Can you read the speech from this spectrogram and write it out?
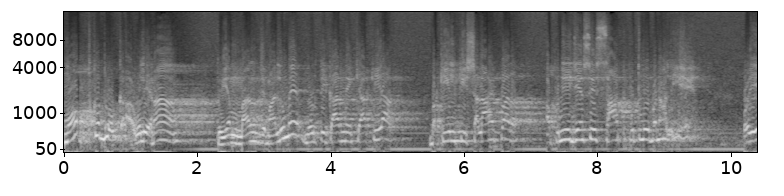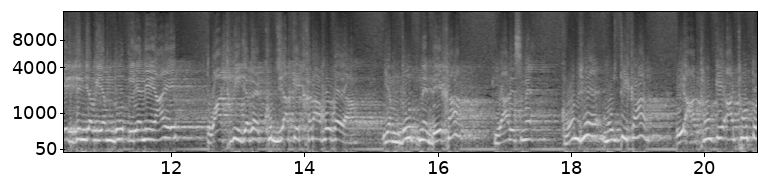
मौत को धोखा? बोले हाँ। तो यम मालूम है मूर्तिकार ने क्या किया? वकील की सलाह पर अपने जैसे सात पुतले बना लिए और एक दिन जब यमदूत लेने आए तो आठवीं जगह खुद जाके खड़ा हो गया। यमदूत ने देखा कि यार इसमें कौन है मूर्तिकार? ये आठों के आठों तो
